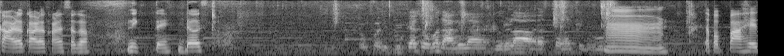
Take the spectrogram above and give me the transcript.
काळं काळं काळं सगळं निघते डस्ट धुक्यासोबत आलेला दुर्ला रस्त्यावरची धूळ. तर पप्पा आहेत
